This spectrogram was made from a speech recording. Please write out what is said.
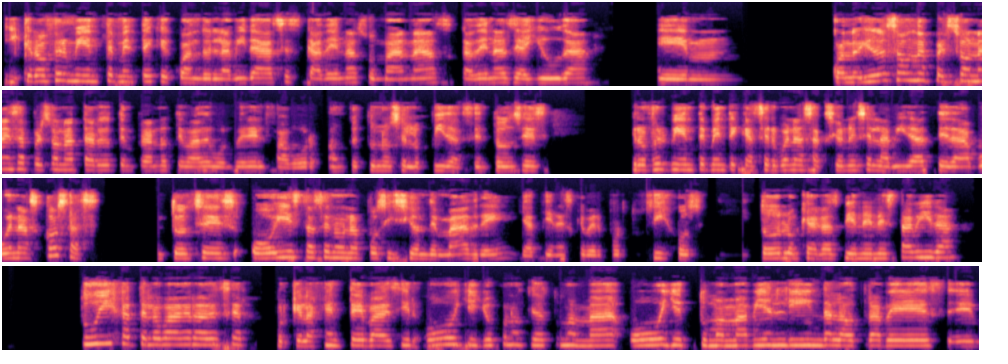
y creo fervientemente que cuando en la vida haces cadenas humanas, cadenas de ayuda, em, cuando ayudas a una persona, esa persona tarde o temprano te va a devolver el favor, aunque tú no se lo pidas. Entonces, creo fervientemente que hacer buenas acciones en la vida te da buenas cosas. Entonces, hoy estás en una posición de madre, ya tienes que ver por tus hijos y todo lo que hagas bien en esta vida, tu hija te lo va a agradecer, porque la gente va a decir, oye, yo conocí a tu mamá, oye, tu mamá bien linda la otra vez. Eh".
